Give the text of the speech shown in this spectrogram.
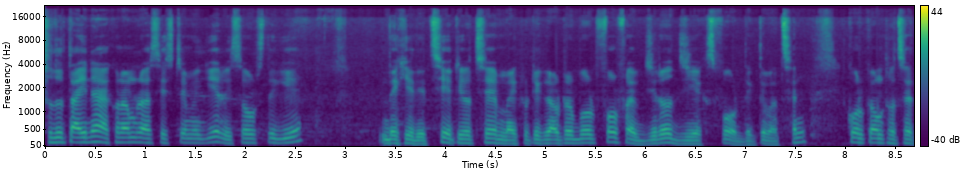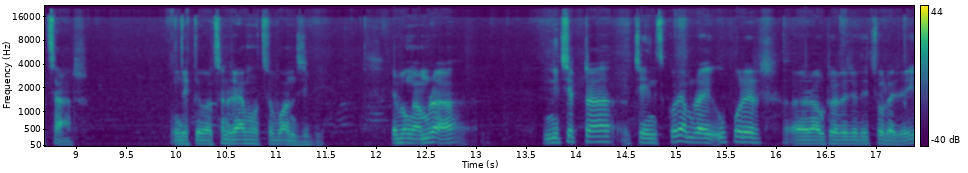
শুধু তাই না, এখন আমরা সিস্টেমে গিয়ে রিসোর্সে গিয়ে দেখিয়ে দিচ্ছি। এটি হচ্ছে MikroTik router board four five zero GX four দেখতে পাচ্ছেন। কোর কাউন্ট হচ্ছে চার। দেখতে পাচ্ছেন র্যাম হচ্ছে ওয়ান জিবি এবং আমরা নিচেরটা চেঞ্জ করে আমরা এই উপরের রাউটারে যদি চলে যাই,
